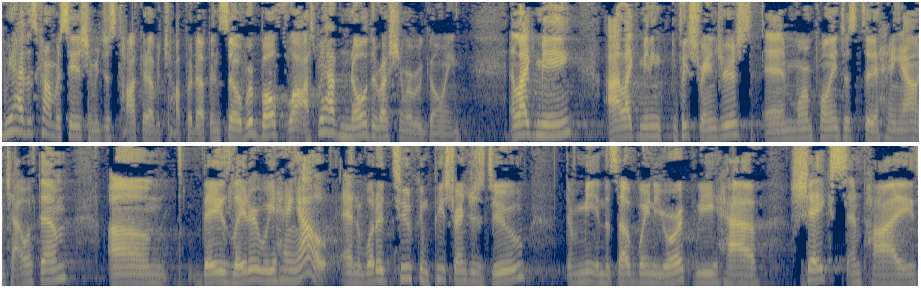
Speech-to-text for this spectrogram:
we have this conversation. We just talk it up, we chop it up. And so we're both lost. We have no direction where we're going. And like me, I like meeting complete strangers, and more importantly, just to hang out and chat with them. Um, days later, we hang out. And what do two complete strangers do? They meet in the subway in New York. We have shakes and pies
